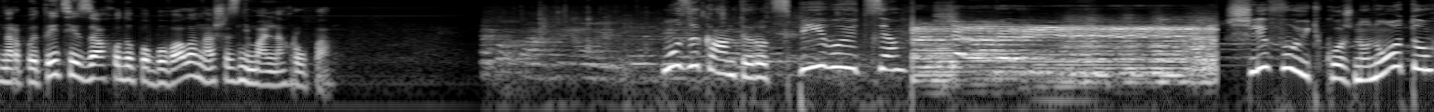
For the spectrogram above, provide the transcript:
На репетиції заходу побувала наша знімальна група. Музиканти розспівуються, шліфують кожну ноту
